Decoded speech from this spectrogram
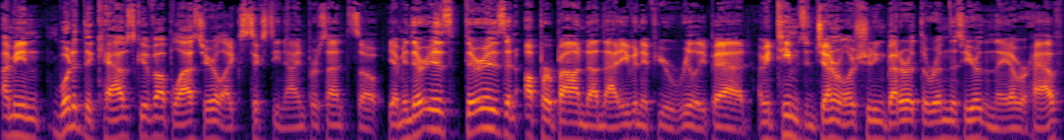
I mean, what did the Cavs give up last year? Like 69%. So, yeah, I mean, there is there is an upper bound on that even if you're really bad. I mean, teams in general are shooting better at the rim this year than they ever have,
